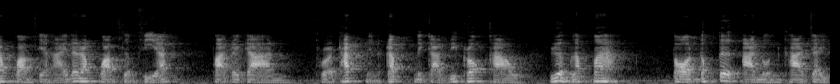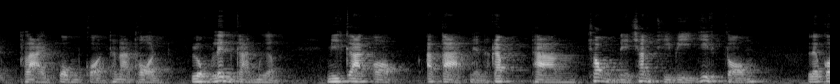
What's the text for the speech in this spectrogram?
รับความเสียหายได้รับความเสื่อมเสีย ผ่านรายการโทรทัศน์เนี่ยนะครับในการวิเคราะห์ข่าวเรื่องลับมาก ตอนดรอานนท์คาใจคลายปมก่อนธนาธรลงเล่นการเมือง มีการออกอากาศเนี่ยนะครับทางช่องเนชั่นทีวี22 แล้วก็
